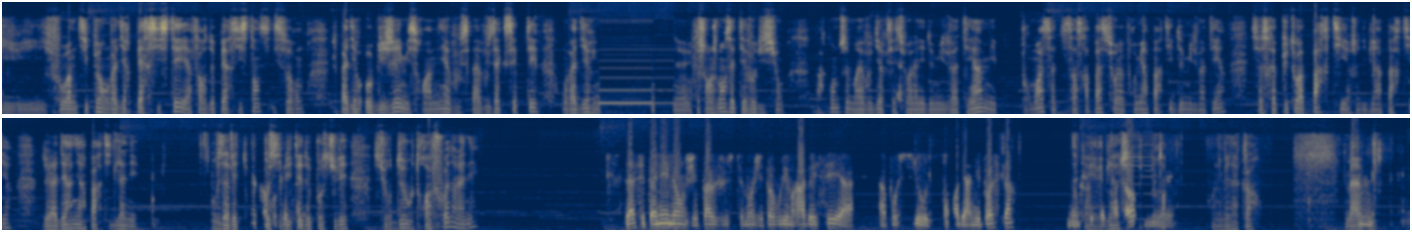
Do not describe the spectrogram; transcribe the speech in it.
il faut un petit peu, on va dire, persister. Et à force de persistance, ils seront, je vais pas dire obligés, mais ils seront amenés à vous, à vous accepter, on va dire, une, une- un changement, cette évolution. Par contre, j'aimerais vous dire que c'est sur l'année 2021, mais pour moi, ça, ça sera pas sur la première partie de 2021. Ce serait plutôt à partir, je dis bien à partir de la dernière partie de l'année. Vous avez possibilité de postuler sur deux ou trois fois dans l'année? Là, cette année, non, j'ai pas justement, j'ai pas voulu me rabaisser à, à postuler aux trois derniers postes là. Donc, il bien mais- On est bien d'accord. Mais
